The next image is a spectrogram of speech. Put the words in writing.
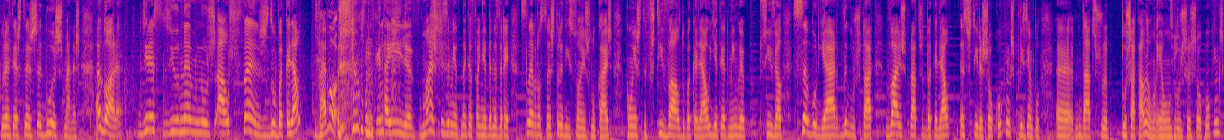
durante estas duas semanas. Agora, direcionamos-nos aos fãs do bacalhau. Vamos! Porque a ilha, mais precisamente na Gafanha da Nazaré, celebram-se as tradições locais com este Festival do Bacalhau e até domingo é possível saborear, degustar vários pratos de bacalhau, assistir a show cookings, por exemplo, uh, dados pelo Chacal, é um, é um dos show cookings,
